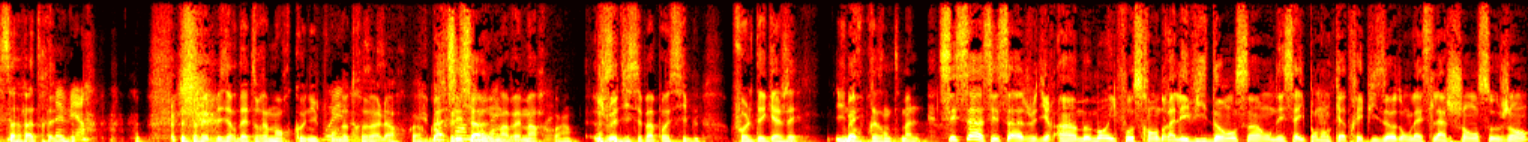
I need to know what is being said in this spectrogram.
ça va très, Très bien. bien. Ça fait plaisir d'être vraiment reconnu pour Ouais, notre non, valeur, quoi. Bah, Parce que c'est ça. sinon, on en avait marre, quoi. On Je se veux- dit, c'est pas possible. Faut le dégager. Il Bah, nous représente mal. C'est ça, c'est ça. Je veux dire, à un moment, il faut se rendre à l'évidence. Hein. On essaye pendant quatre épisodes, on laisse la chance aux gens,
